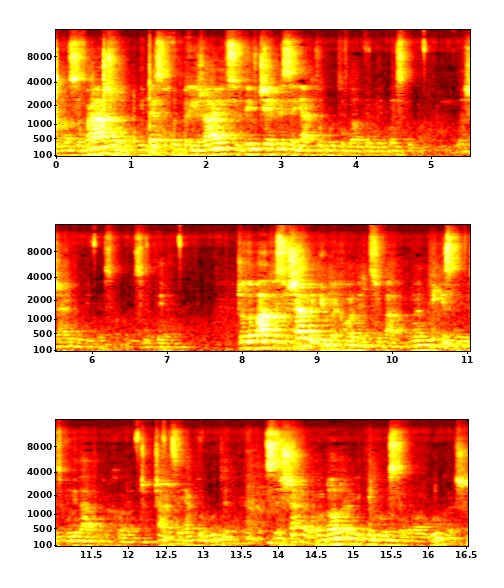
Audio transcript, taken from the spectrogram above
його зображення. Єпископи приїжджають сюди вчитися, як то бути добрим єпископом, блаженним єпископом, святим. Щодо багато священників приходять сюди, не тільки сповідати приходять, щоб вчатися, як то бути священником добрим, яким був Симон Лукаш.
